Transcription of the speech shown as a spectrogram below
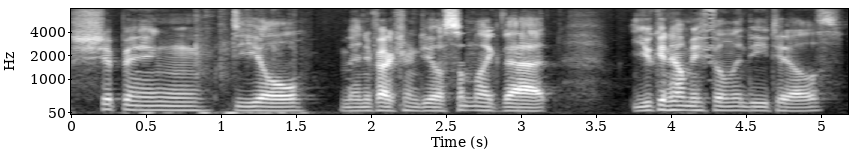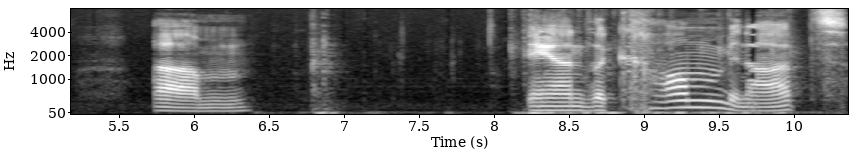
shipping deal, manufacturing deal, something like that. You can help me fill in the details. Um, and the Combinat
